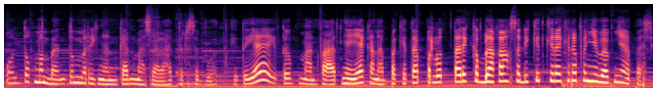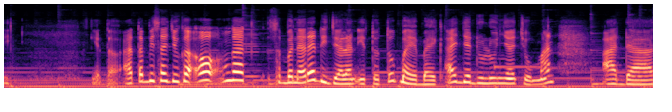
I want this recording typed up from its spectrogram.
untuk membantu meringankan masalah tersebut gitu ya itu manfaatnya ya kenapa kita perlu tarik ke belakang sedikit kira-kira penyebabnya apa sih gitu atau bisa juga oh enggak sebenarnya di jalan itu tuh baik-baik aja dulunya cuman ada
